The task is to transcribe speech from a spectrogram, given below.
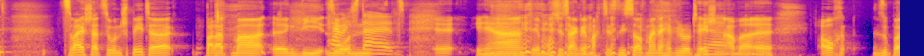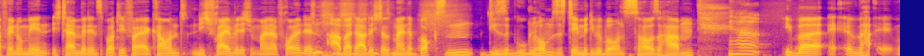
Zwei Stationen später ballert mal irgendwie so ein. Styles. Äh, ja, der muss ich sagen, der macht jetzt nicht so auf meiner Heavy Rotation, Ja, aber äh, auch super Phänomen. Ich teile mir den Spotify-Account nicht freiwillig mit meiner Freundin, aber dadurch, dass meine Boxen, diese Google Home-Systeme, die wir bei uns zu Hause haben, Ja. über äh,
